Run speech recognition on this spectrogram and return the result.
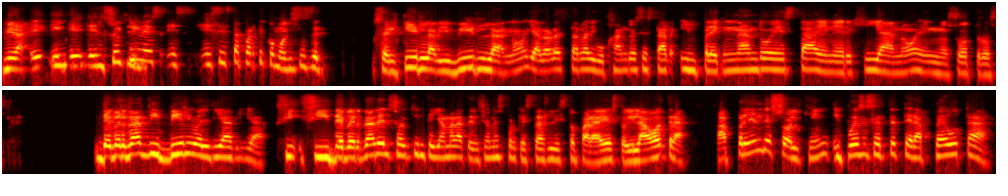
mira, e, e, e, el, sol es, es, es esta parte, como dices, de sentirla, vivirla, ¿no? Y a la hora de estarla dibujando es estar impregnando esta energía, ¿no? En nosotros. De verdad vivirlo el día a día. Si, si de verdad el Solkin te llama la atención es porque estás listo para esto. Y la otra, aprende Solkin y puedes hacerte terapeuta,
